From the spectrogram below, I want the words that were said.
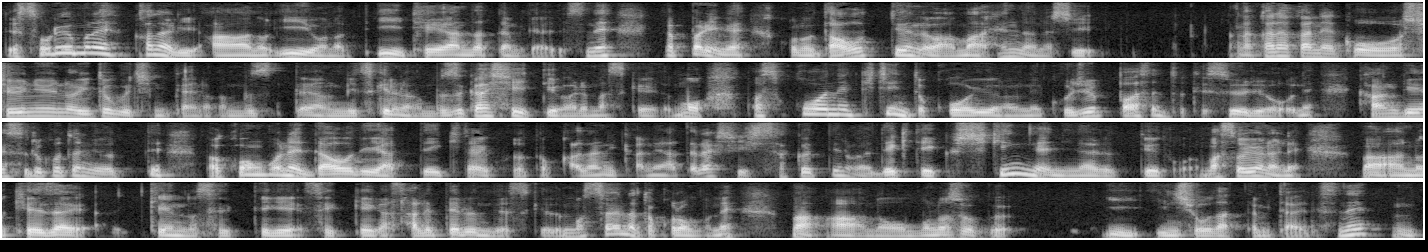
でそれもね、かなりあのいいような、いい提案だったみたいですね。やっぱりね、この DAO っていうのは、まあ変な話、なかなかね、こう、収入の糸口みたいなのがむず見つけるのが難しいって言われますけれども、まあ、そこをね、きちんとこういうのね、50%手数料をね、還元することによって、まあ、今後ね、DAO でやっていきたいこととか、何かね、新しい施策っていうのができていく資金源になるっていうところ、まあ、そういうようなね、まあ、あの、経済圏の設定、設計がされてるんですけども、そういうようなところもね、まあ、あの、ものすごくいい印象だったみたいですね。うん。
